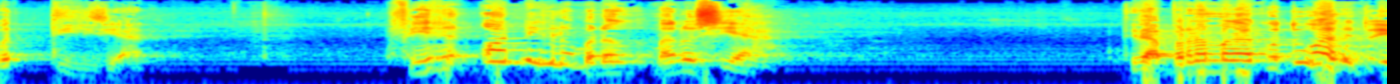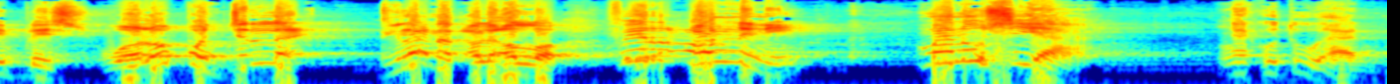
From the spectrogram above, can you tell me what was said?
Wedi sian. Fir'aun ini manusia. Tidak pernah mengaku Tuhan itu iblis. Walaupun jelek dilanat oleh Allah. Fir'aun ini manusia. Ngaku Tuhan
